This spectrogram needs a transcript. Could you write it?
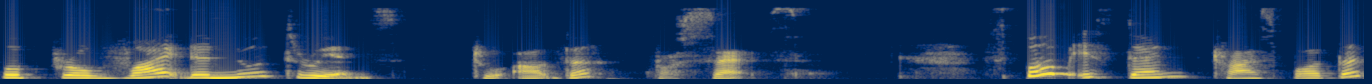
will provide the nutrients throughout the process. Sperm is then transported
